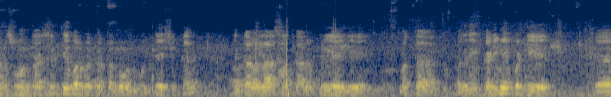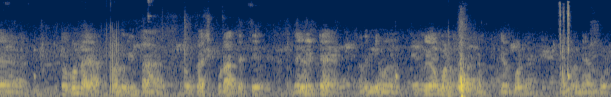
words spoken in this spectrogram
ನಡೆಸುವಂಥ ಶಕ್ತಿ ಬರಬೇಕಂತ ಅನ್ನೋ ಒಂದು ಉದ್ದೇಶಕ್ಕೆ ಇಂಥವೆಲ್ಲ ಸರ್ಕಾರ ಫ್ರೀಯಾಗಿ ಮತ್ತು ಅಗದಿ ಕಡಿಮೆ ಬಡ್ಡಿ ತೊಗೊಂಡು ತಮಗಿಂಥ ಅವಕಾಶ ಕೊಡತೈತಿ. ದಯವಿಟ್ಟು ಅದನ್ನು ನೀವು ಉಪಯೋಗ ಮಾಡ್ಕೋಬೇಕಂತ ಕೇಳ್ಕೊಂಡು ನಾನು ಒಂದು ಎರಡು ಮೂರು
